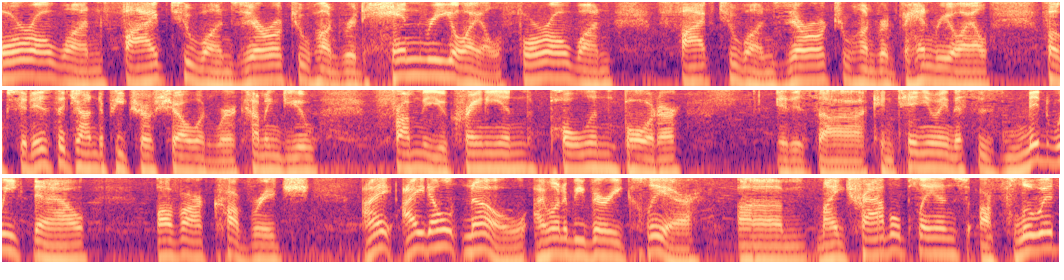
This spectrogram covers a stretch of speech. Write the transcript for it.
401 521 0200 Henry Oil 401 521 0200 for Henry Oil. Folks, it is the John DePetro show and we're coming to you from the Ukrainian Poland border. It is uh, continuing. This is midweek now of our coverage. I, I don't know. I want to be very clear. Um, my travel plans are fluid.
